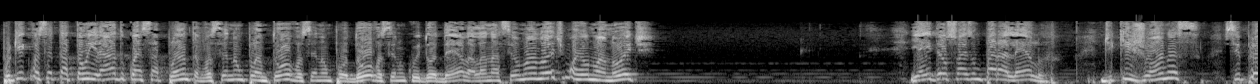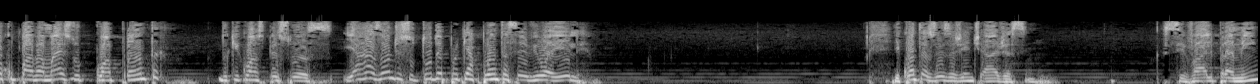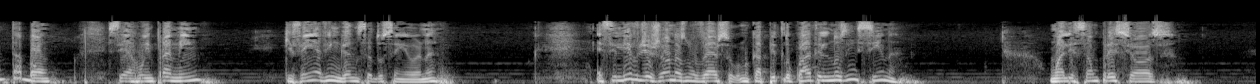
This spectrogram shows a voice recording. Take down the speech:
Por que, que você está tão irado com essa planta? Você não plantou, você não podou, você não cuidou dela. Ela nasceu numa noite, morreu numa noite. E aí Deus faz um paralelo de que Jonas se preocupava mais com a planta do que com as pessoas. E a razão disso tudo é porque a planta serviu a ele. E quantas vezes a gente age assim? Se vale para mim, tá bom. Se é ruim para mim, que venha a vingança do Senhor, né? Esse livro de Jonas no verso, no capítulo 4, ele nos ensina uma lição preciosa.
